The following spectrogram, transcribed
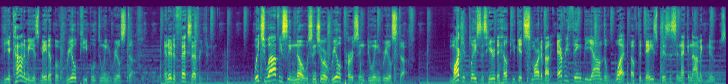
The economy is made up of real people doing real stuff, and it affects everything. Which you obviously know since you're a real person doing real stuff. Marketplace is here to help you get smart about everything beyond the what of the day's business and economic news.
